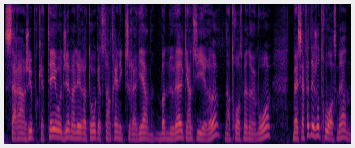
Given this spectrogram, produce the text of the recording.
s'arranger pour que tu aies au gym aller-retour, que tu t'entraînes et que tu reviennes. Bonne nouvelle, quand tu iras, dans trois semaines, un mois, ben ça fait déjà trois semaines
